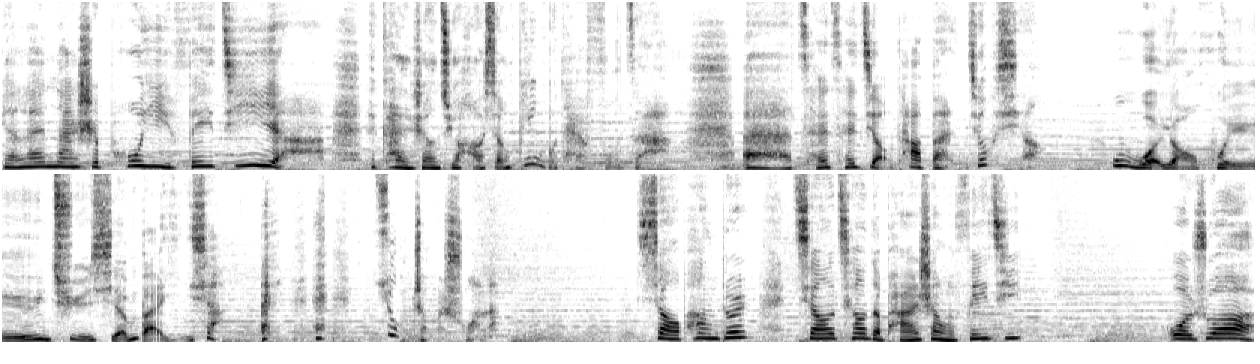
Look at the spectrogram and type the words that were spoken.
原来那是扑翼飞机呀！看上去好像并不太复杂，哎，踩踩脚踏板就行。我要回去显摆一下。哎哎，就这么说了。小胖墩儿悄悄地爬上了飞机。我说，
